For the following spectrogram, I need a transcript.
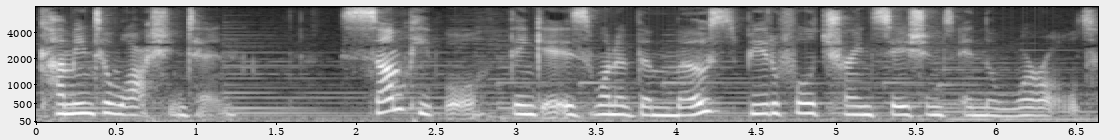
coming to Washington. Some people think it is one of the most beautiful train stations in the world.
